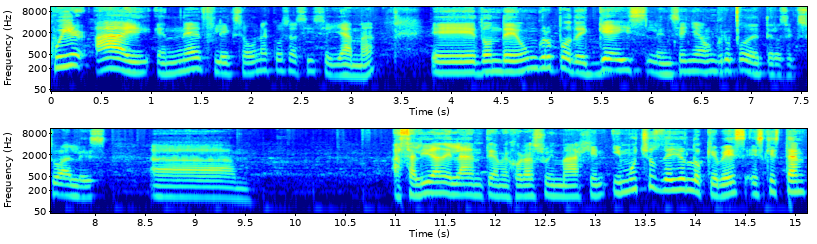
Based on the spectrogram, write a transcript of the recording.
Queer Eye en Netflix o una cosa así se llama, eh, donde un grupo de gays le enseña a un grupo de heterosexuales a, a salir adelante, a mejorar su imagen, y muchos de ellos lo que ves es que están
